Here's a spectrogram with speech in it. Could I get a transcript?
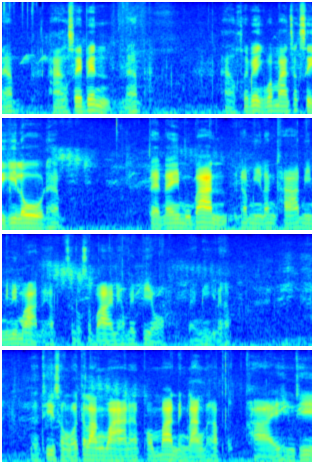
นะครับห่างเซเว่นนะครับห่างเซเว่นประมาณสักสี่กิโลนะครับ แต่ในหมู่บ้านก็มีร้านค้ามีมินิมาร์ทนะครับสะดวกสบายนะครับไม่เปรี่ยวแบบนี้นะครับเนื้อที่ 200 ตารางวานะครับ พร้อมบ้านหนึ่งหลังนะครับ ขายอยู่ที่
